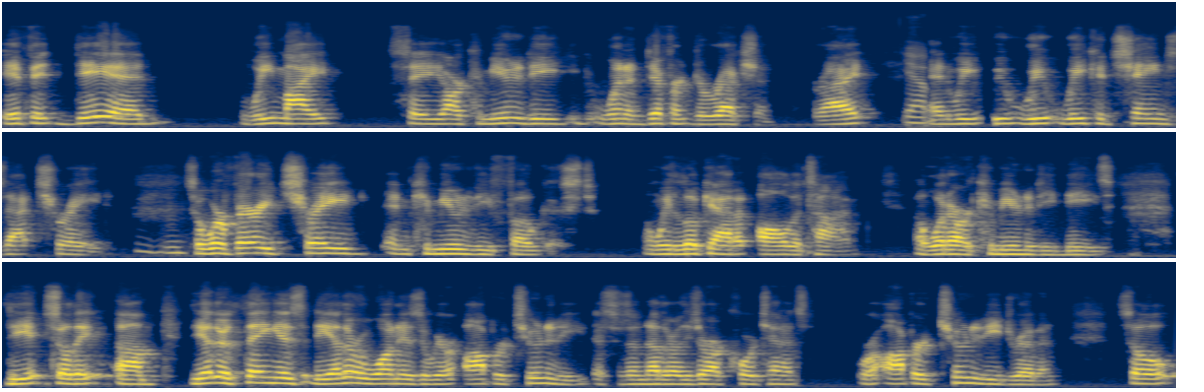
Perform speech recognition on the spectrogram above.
if it did, we might say our community went a different direction, right? Yeah. And we, we we we could change that trade. Mm-hmm. So we're very trade and community focused, and we look at it all the time and what our community needs. The so the um, the other thing is the other one is we're opportunity. This is another. These are our core tenants. We're opportunity driven. So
